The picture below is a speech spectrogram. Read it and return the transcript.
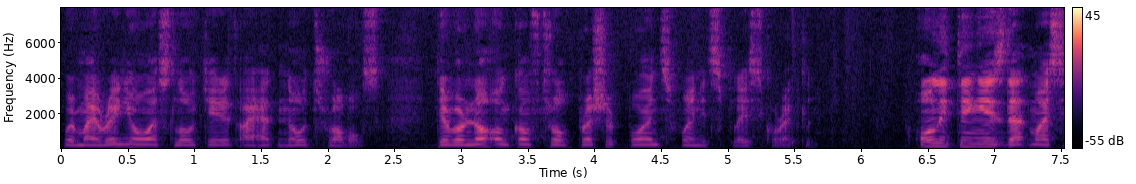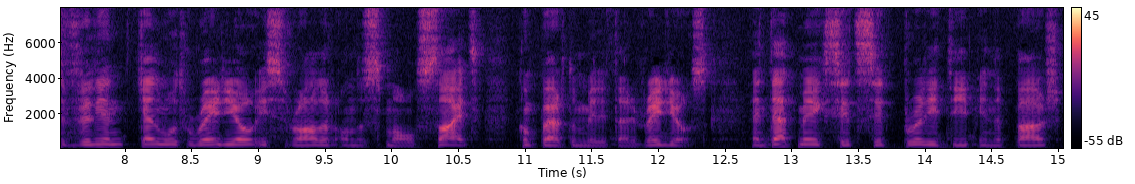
where my radio was located I had no troubles. There were no uncomfortable pressure points when it's placed correctly. Only thing is that my civilian Kenwood radio is rather on the small side compared to military radios and that makes it sit pretty deep in the pouch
